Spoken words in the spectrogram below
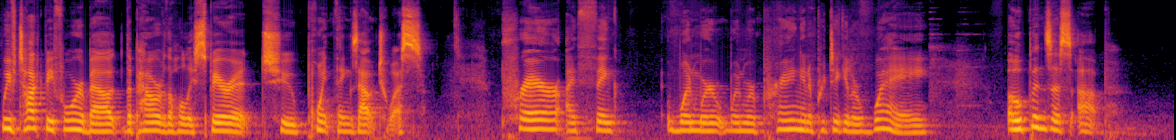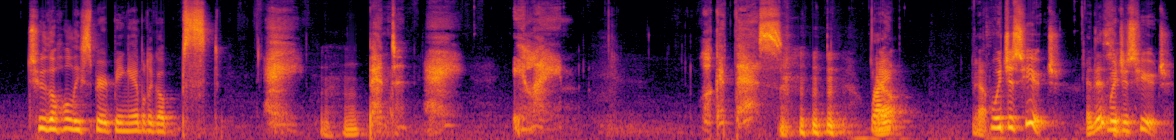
We've talked before about the power of the Holy Spirit to point things out to us. Prayer, I think, when we're when we're praying in a particular way, opens us up to the Holy Spirit being able to go, Psst, hey, mm-hmm. Benton, hey, Elane, look at this. right? Yeah. Yeah. Which is huge. It is Which huge. is huge.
